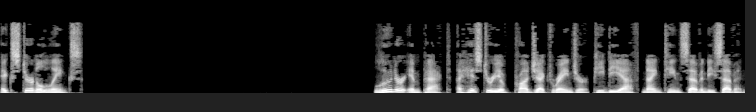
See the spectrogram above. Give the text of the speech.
External links Lunar Impact, A History of Project Ranger PDF 1977.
